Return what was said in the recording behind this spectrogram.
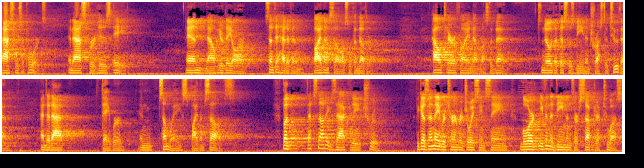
ask for support, and ask for His aid. And now here they are, sent ahead of him by themselves with another. How terrifying that must have been to know that this was being entrusted to them, and to that they were, in some ways, by themselves. But that's not exactly true, because then they return rejoicing, saying, Lord, even the demons are subject to us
